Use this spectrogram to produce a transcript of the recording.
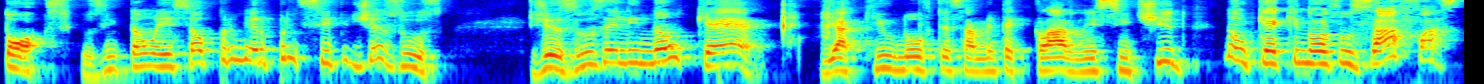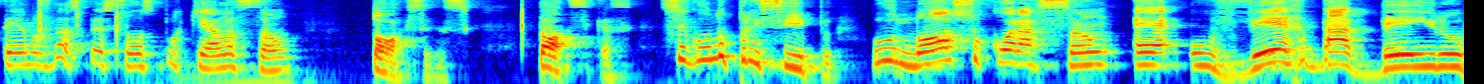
tóxicos. Então esse é o primeiro princípio de Jesus. Jesus ele não quer, e aqui o Novo Testamento é claro nesse sentido, não quer que nós nos afastemos das pessoas porque elas são tóxicas. Tóxicas. Segundo princípio, o nosso coração é o verdadeiro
